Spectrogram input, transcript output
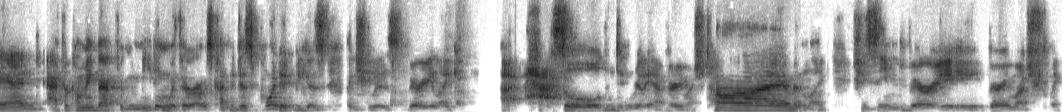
And after coming back from the meeting with her, I was kind of disappointed because like she was very like uh, hassled and didn't really have very much time, and like she seemed very very much like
